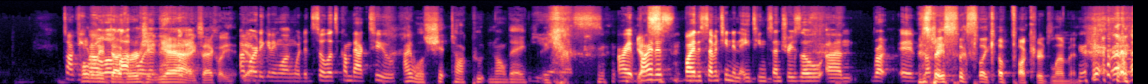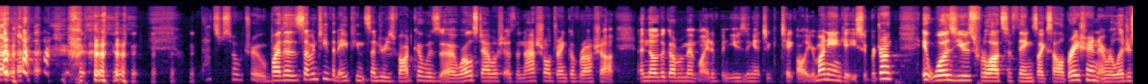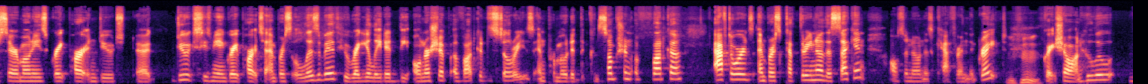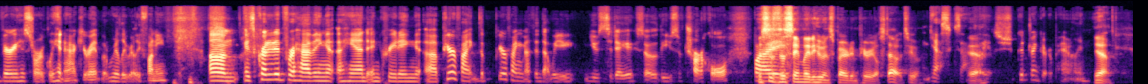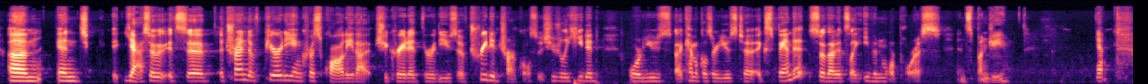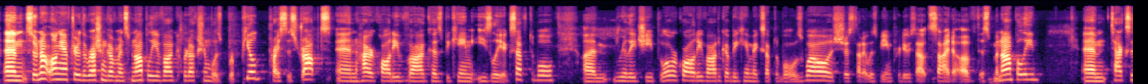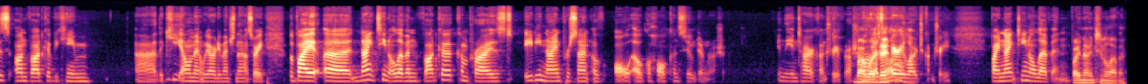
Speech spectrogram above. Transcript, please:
talking totally about a diverging. than. Yeah, Okay, exactly. I'm yeah. already getting long-winded. So let's come back to I will shit talk Putin all day. yes. All right, by this by the 17th and 18th centuries, though, um, Ru- uh, His Russia- face looks like a puckered lemon. So true. By the 17th and 18th centuries, vodka was uh, well established as the national drink of Russia. And though the government might have been using it to take all your money and get you super drunk, it was used for lots of things like celebration and religious ceremonies. Great part and due, uh, due, excuse me, in great part to Empress Elizabeth, who regulated the ownership of vodka distilleries and promoted the consumption of vodka. Afterwards, Empress Katharina II, also known as Catherine the Great, Mhm. great show on Hulu. Very historically inaccurate, but really, really funny. Um, is credited for having a hand in creating uh, purifying the purifying method that we use today. So the use of charcoal. This is the same lady who inspired Imperial Stout too. Yes, exactly. She's a good drinker, apparently. Yeah. Um, and yeah, so it's a, a trend of purity and crisp quality that she created through the use of treated charcoal. So it's usually heated or use uh, chemicals are used to expand it so that it's like even more porous and spongy. Yeah. Um, so not long after the Russian government's monopoly of vodka production was repealed, prices dropped and higher quality vodkas became easily acceptable. Um, really cheap, lower quality vodka became acceptable as well. It's just that it was being produced outside of this monopoly. Um, taxes on vodka became uh, the key element. We already mentioned that, sorry. But by uh, 1911, vodka comprised 89% of all alcohol consumed in Russia, in the entire country of Russia. That's a very large country. By 1911, By 1911.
